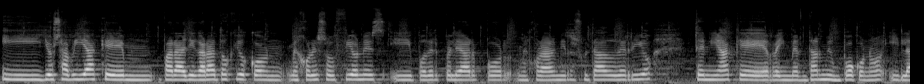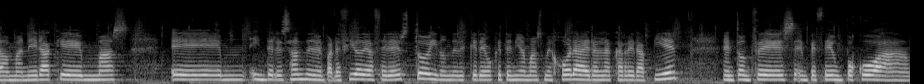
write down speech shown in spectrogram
y yo sabía que mm, para llegar a Tokio con mejores opciones y poder pelear por mejorar mi resultado de Río tenía que reinventarme un poco ¿no? y la manera que más eh, interesante me pareció de hacer esto y donde creo que tenía más mejora era en la carrera a pie. Entonces empecé un poco a,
